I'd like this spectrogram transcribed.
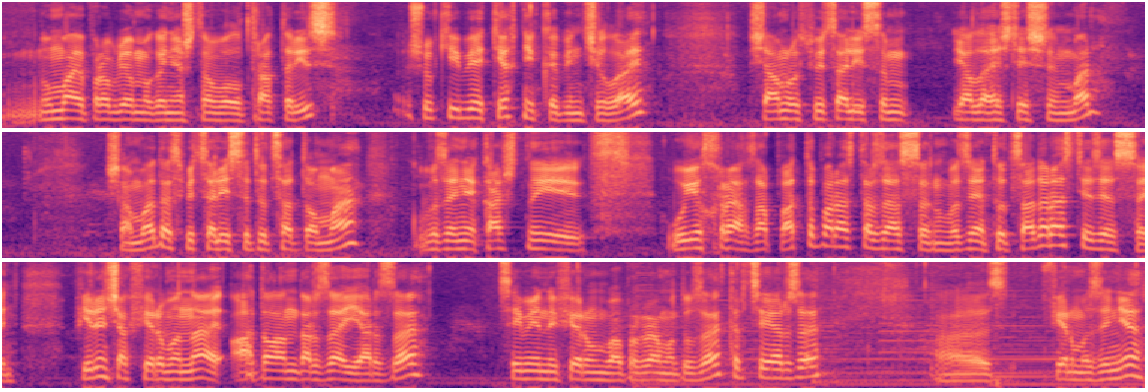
Ну, моя проблема, конечно, был тракторист. Шукибе техника бинчилай. Шамру специалистам яла ишлешин бар. Шамбада специалисты тыца тома. Вазене кашны уйхра зарплата парастарзасын. Вазене тыца да растезесін. Пиринчак фермана адаландарза ярза. Семейный ферма программа дуза кірте ярза. Ферма зене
